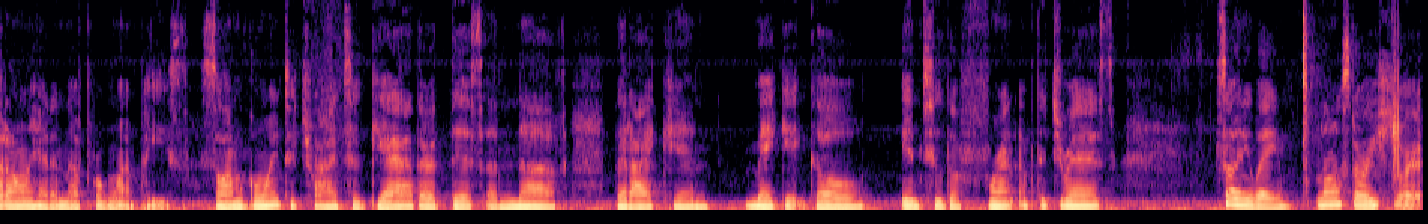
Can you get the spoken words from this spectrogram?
but I only had enough for one piece. So I'm going to try to gather this enough that I can make it go into the front of the dress. So anyway, long story short,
